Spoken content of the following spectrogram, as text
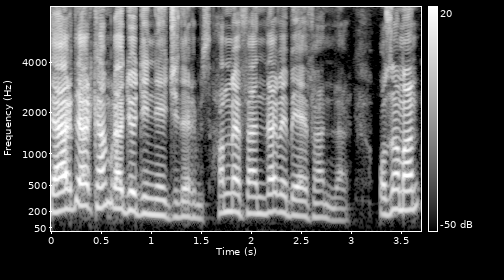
Değerli Erkam Radyo dinleyicilerimiz, hanımefendiler ve beyefendiler. O zaman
